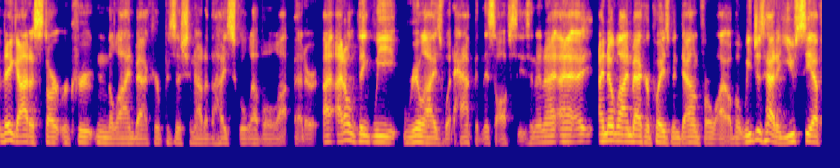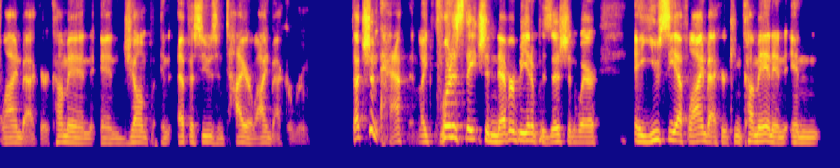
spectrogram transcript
they got to start recruiting the linebacker position out of the high school level a lot better. I, I don't think we realize what happened this offseason. And I, I, I know linebacker play has been down for a while, but we just had a UCF linebacker come in and jump in FSU's entire linebacker room. That shouldn't happen. Like Florida State should never be in a position where a UCF linebacker can come in and, and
